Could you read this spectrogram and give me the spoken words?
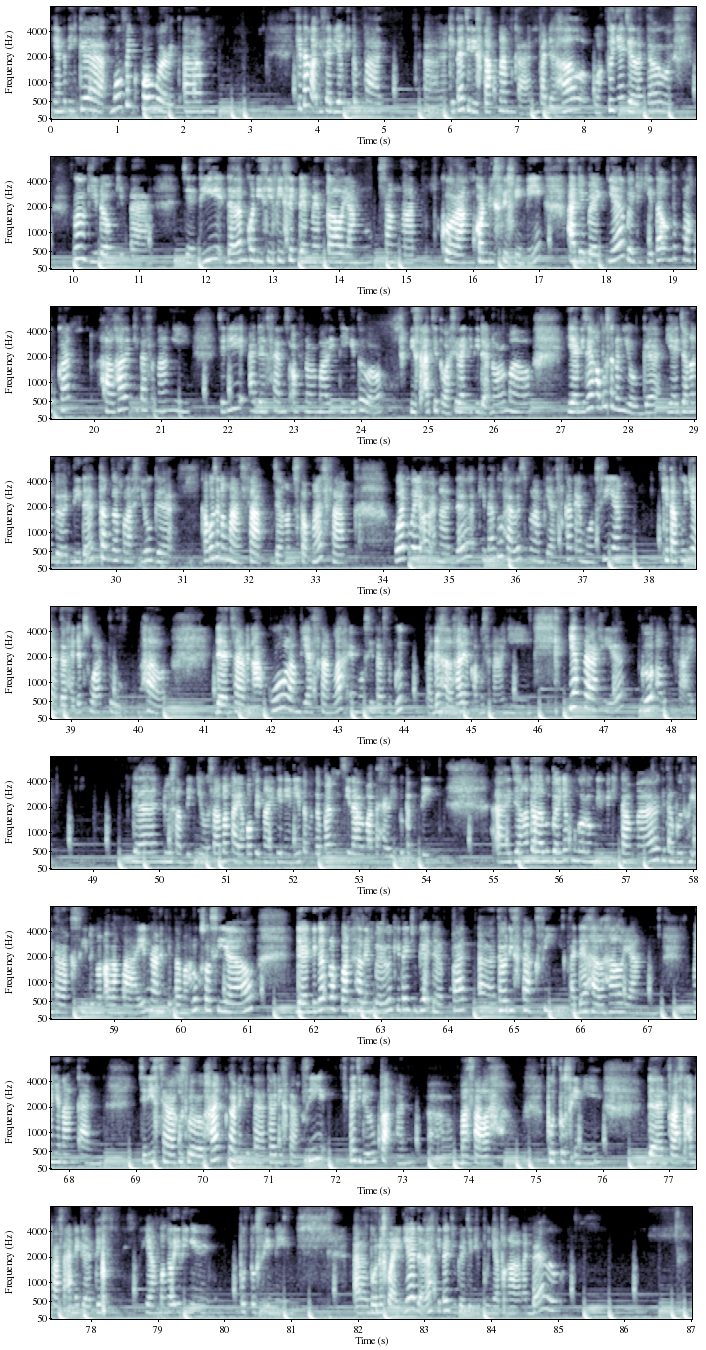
Yang ketiga, moving forward. Um, kita nggak bisa diam di tempat. Uh, kita jadi stagnan kan, padahal waktunya jalan terus. Rugi dong kita. Jadi dalam kondisi fisik dan mental yang sangat kurang kondusif ini, ada baiknya bagi kita untuk melakukan hal-hal yang kita senangi. Jadi ada sense of normality gitu loh di saat situasi lagi tidak normal. Ya misalnya kamu senang yoga, ya jangan berhenti datang ke kelas yoga. Kamu senang masak, jangan stop masak. One way or another, kita tuh harus melampiaskan emosi yang kita punya terhadap suatu hal. Dan saran aku, lampiaskanlah emosi tersebut pada hal-hal yang kamu senangi. Yang terakhir, go outside. Dan do something new. Sama kayak COVID-19 ini teman-teman sinar matahari itu penting. Uh, jangan terlalu banyak mengurung diri di kamar kita butuh interaksi dengan orang lain karena kita makhluk sosial. Dan dengan melakukan hal yang baru kita juga dapat uh, terdistraksi pada hal-hal yang menyenangkan jadi secara keseluruhan karena kita terdistraksi kita jadi lupa kan uh, masalah putus ini dan perasaan-perasaan negatif yang mengelilingi putus ini. Uh, bonus lainnya adalah kita juga jadi punya pengalaman baru.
